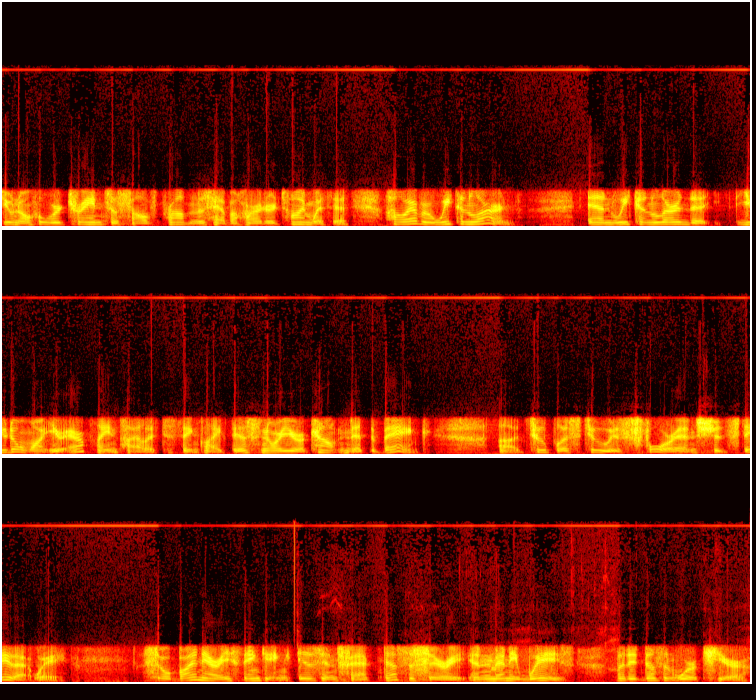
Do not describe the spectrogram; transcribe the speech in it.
you know, who were trained to solve problems have a harder time with it. However, we can learn. And we can learn that you don't want your airplane pilot to think like this, nor your accountant at the bank. Uh, two plus two is four and should stay that way. So, binary thinking is in fact necessary in many ways, but it doesn't work here.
